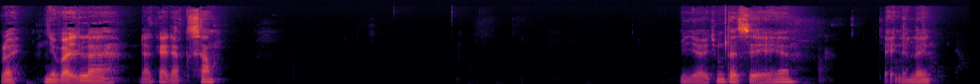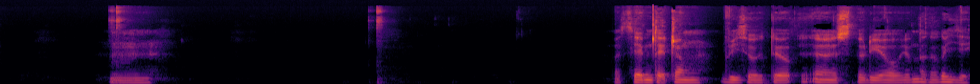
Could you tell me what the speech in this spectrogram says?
Rồi, như vậy là đã cài đặt xong. Bây giờ chúng ta sẽ để nó lên. Uhm. Và xem từ trong Visual ờ, Studio chúng ta có cái gì.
